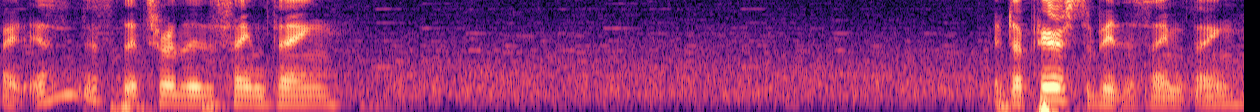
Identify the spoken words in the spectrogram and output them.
Wait, isn't this literally the same thing? It appears to be the same thing.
